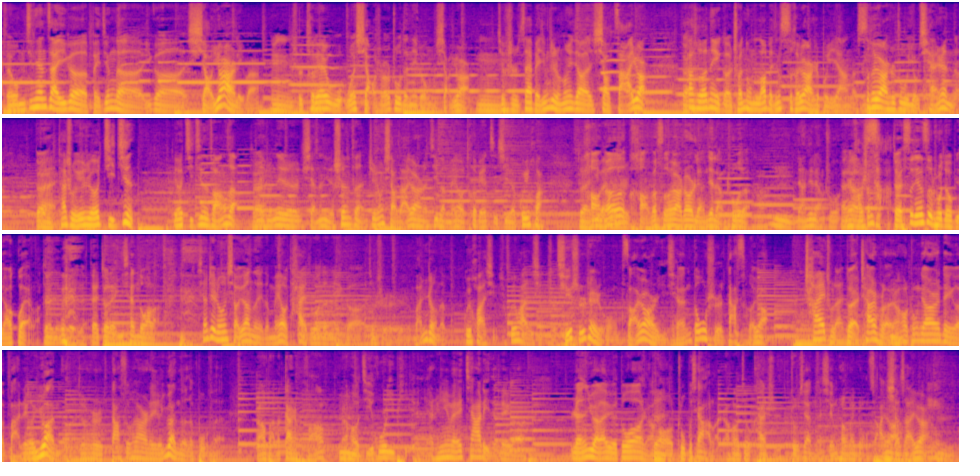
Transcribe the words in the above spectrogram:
对，我们今天在一个北京的一个小院儿里边儿，嗯，是特别我我小时候住的那种小院儿，嗯，就是在北京这种东西叫小杂院儿，它和那个传统的老北京四合院是不一样的，四合院是住有钱人的，对，它属于是有几进，有几进房子，那种那是显得你的身份。这种小杂院呢，基本没有特别仔细的规划，对，好的好的四合院都是两进两出的。嗯，两进两出，好声卡。对，四进四出就比较贵了。对对对对 对，就得一千多了。像这种小院子里头没有太多的那个，就是完整的规划形规划的形式。其实这种杂院以前都是大四合院，拆出来。对，拆出来，然后中间那个把这个院子，就是大四合院这个院子的部分，然后把它盖上房，然后几户一匹，也是因为家里的这个。人越来越多，然后住不下了，然后就开始逐渐的形成那种杂院，小杂院。嗯，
